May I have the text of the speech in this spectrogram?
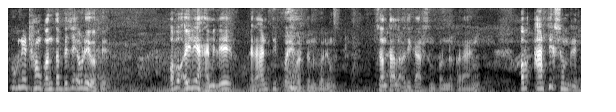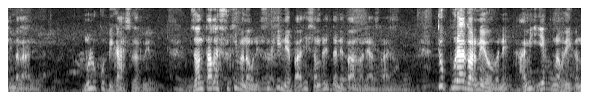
पुग्ने ठाउँ गन्तव्य चाहिँ एउटै हो फेरि। अब अहिले हामीले राजनीतिक परिवर्तन गऱ्यौँ जनतालाई अधिकार सम्पन्न गरायौँ। अब आर्थिक समृद्धिमा लाने हो। मुलुकको विकास गर्ने हो। जनतालाई सुखी बनाउने सुखी नेपाली समृद्ध नेपाल भनेको छ हामी त्यो पुरा गर्ने हो भने हामी एक नभइकन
